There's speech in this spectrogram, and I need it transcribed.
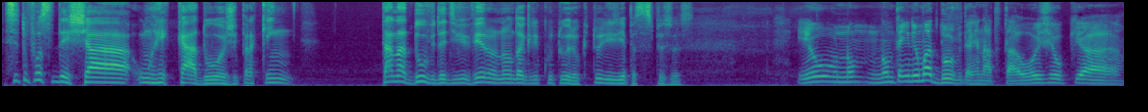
Se tu fosse deixar um recado hoje para quem está na dúvida de viver ou não da agricultura, o que tu diria para essas pessoas? Eu não, não tenho nenhuma dúvida, Renato. Tá? Hoje o que, a,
